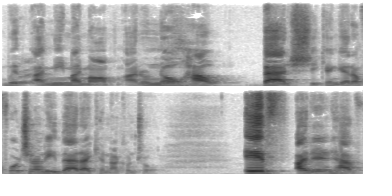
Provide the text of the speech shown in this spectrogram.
With Right. I mean, my mom. I don't know how bad she can get. Unfortunately, that I cannot control. If I didn't have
